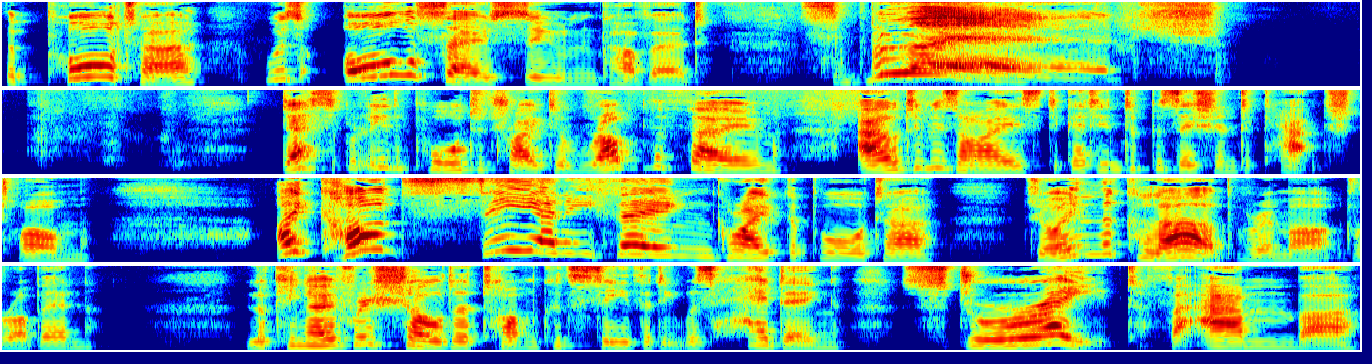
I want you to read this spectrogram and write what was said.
the porter was also soon covered. Splurge! Desperately, the porter tried to rub the foam out of his eyes to get into position to catch Tom. I can't see anything, cried the porter. Join the club, remarked Robin. Looking over his shoulder, Tom could see that he was heading straight for Amber.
